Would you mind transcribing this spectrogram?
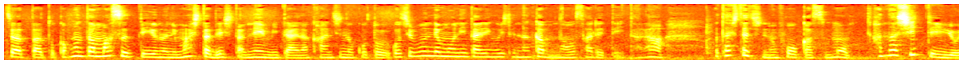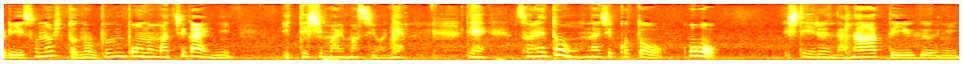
ちゃったとか本当は「ます」っていうのに「ました」でしたねみたいな感じのことをご自分でモニタリングして何回も直されていたら私たちのフォーカスも話っていうよりその人の文法の間違いにいってしまいますよね。でそれと同じことをしているんだなっていうふうに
